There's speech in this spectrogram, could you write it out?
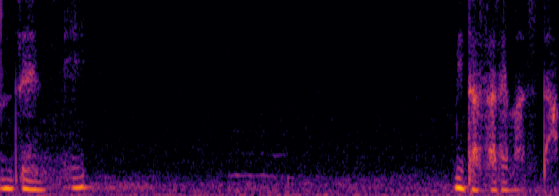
完全に満たされました。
